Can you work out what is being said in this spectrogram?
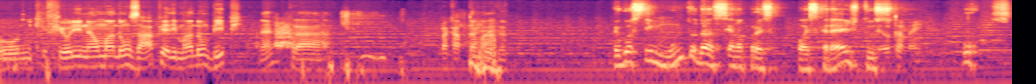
o Nick Fury não manda um zap, ele manda um bip, né? Pra, pra Capitã Marvel. Eu gostei muito da cena pós- pós-créditos. Eu também. porque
